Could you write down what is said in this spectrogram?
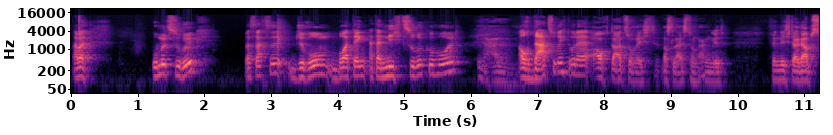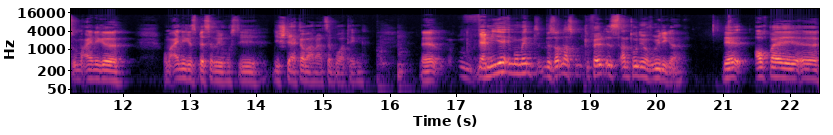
Aber Ummel zurück, was sagst du? Jerome Boateng hat er nicht zurückgeholt. Ja, auch da zurecht oder? Auch da zurecht, was Leistung angeht. Finde ich, da gab es um einige, um einiges bessere Jungs, die, die stärker waren als der Boateng. Äh, wer mir im Moment besonders gut gefällt, ist Antonio Rüdiger. Der auch bei äh,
